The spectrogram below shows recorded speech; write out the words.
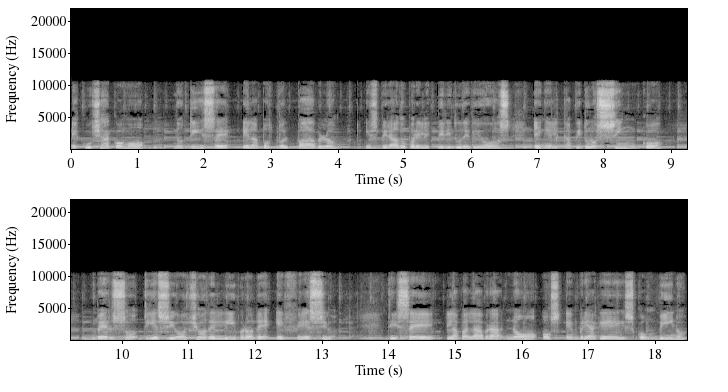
Escucha cómo nos dice el apóstol Pablo, inspirado por el Espíritu de Dios, en el capítulo 5, verso 18 del libro de Efesios. Dice la palabra, no os embriaguéis con vino,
